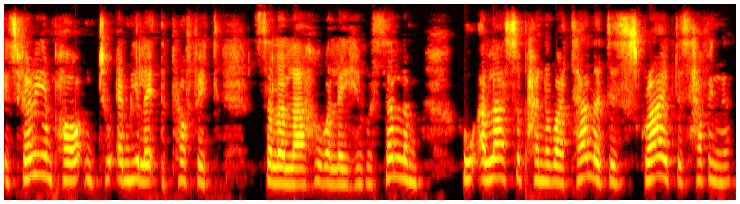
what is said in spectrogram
It's very important to emulate the Prophet sallallahu alaihi wasallam, who Allah subhanahu wa ta'ala described as having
